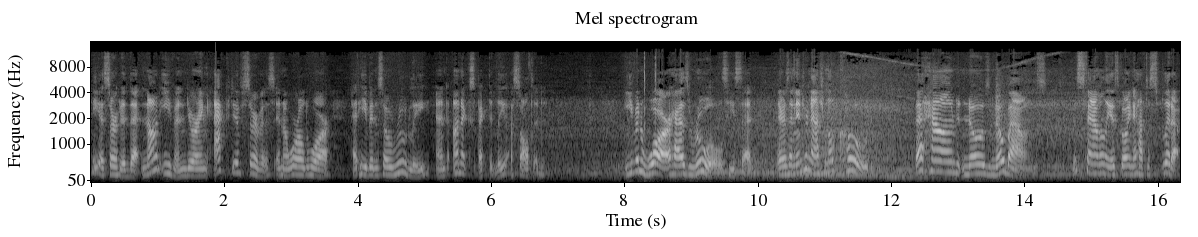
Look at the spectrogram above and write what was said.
He asserted that not even during active service in a world war had he been so rudely and unexpectedly assaulted. Even war has rules, he said. There's an international code. That hound knows no bounds. This family is going to have to split up.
